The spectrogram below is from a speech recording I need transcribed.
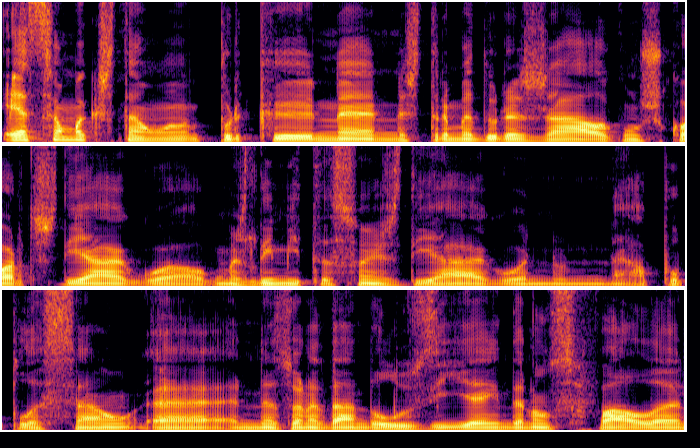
Essa é uma questão, porque na, na Extremadura já há alguns cortes de água, algumas limitações de água no, à população. Uh, na zona da Andaluzia ainda não se fala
